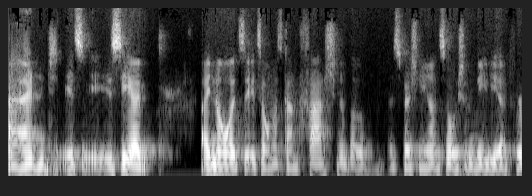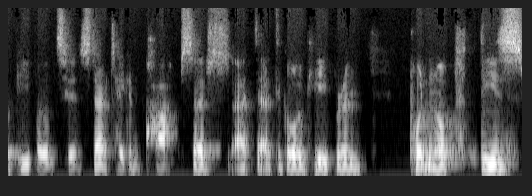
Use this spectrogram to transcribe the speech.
and it's you see, I I know it's it's almost gone fashionable, especially on social media, for people to start taking pops at at, at the goalkeeper and putting up these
